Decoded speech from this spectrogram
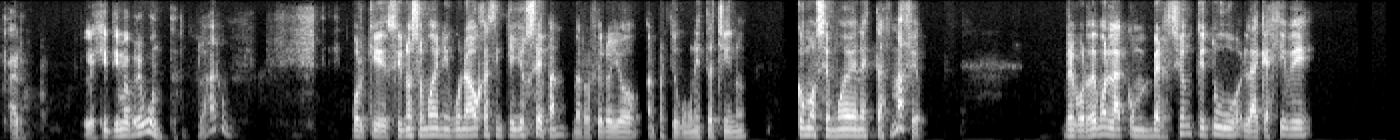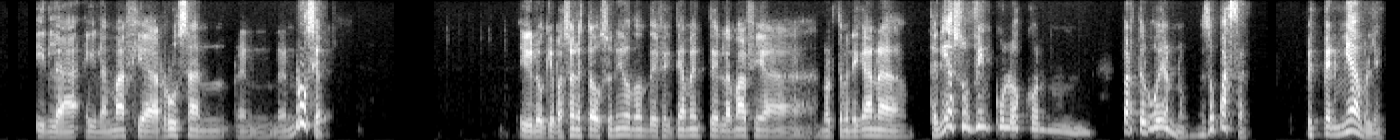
Claro, legítima pregunta. Claro. Porque si no se mueve ninguna hoja sin que ellos sepan, me refiero yo al Partido Comunista Chino, cómo se mueven estas mafias. Recordemos la conversión que tuvo la KGB y la, y la mafia rusa en, en, Rusia. Y lo que pasó en Estados Unidos, donde efectivamente la mafia norteamericana tenía sus vínculos con parte del gobierno. Eso pasa. Es permeable.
